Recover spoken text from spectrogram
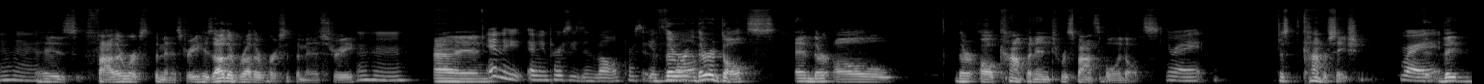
Mm-hmm. His father works at the ministry. His other brother works at the ministry, Mm-hmm. and, And he, I mean, Percy's involved. Percy gets they're involved. they're adults, and they're all they're all competent, responsible adults. right, Just conversation. right. They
